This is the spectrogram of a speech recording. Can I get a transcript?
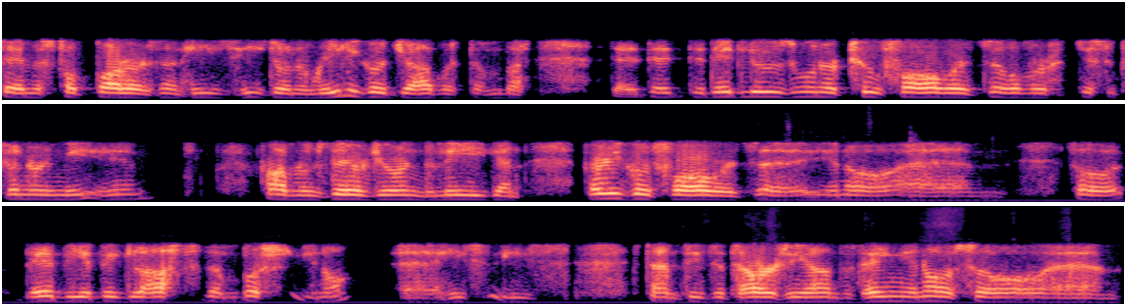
famous footballers, and he's he's done a really good job with them. But they, they, they did lose one or two forwards over disciplinary meeting, problems there during the league, and very good forwards. Uh, you know, um, so they'd be a big loss to them. But you know, uh, he's he's stamped his authority on the thing. You know, so um,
